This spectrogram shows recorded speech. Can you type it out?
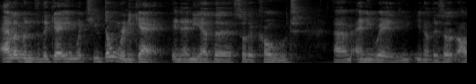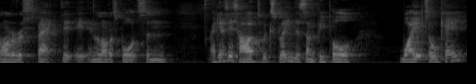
element of the game which you don't really get in any other sort of code um, anyway. You, you know, there's a, a lot of respect in, in a lot of sports, and I guess it's hard to explain to some people why it's okay.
